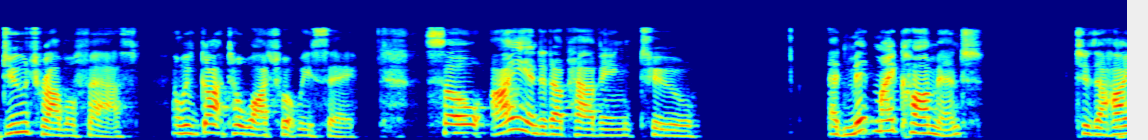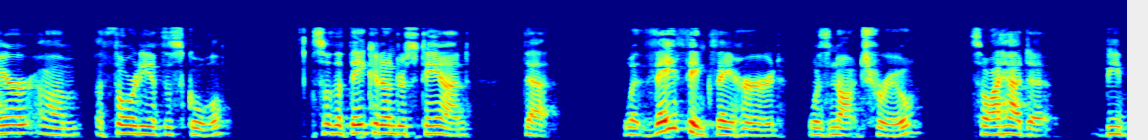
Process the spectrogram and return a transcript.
do travel fast, and we've got to watch what we say. So I ended up having to admit my comment to the higher um, authority of the school so that they could understand that what they think they heard was not true. So I had to be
